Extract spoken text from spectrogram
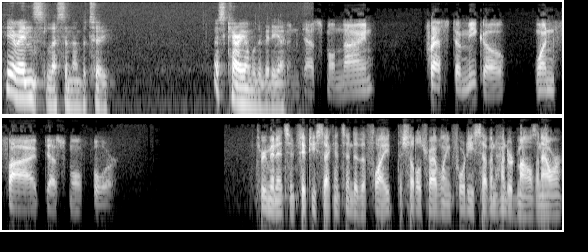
here ends lesson number two. Let's carry on with the video. 11 decimal 9. Press to MECO 15 decimal 4. Three minutes and 50 seconds into the flight, the shuttle traveling 4,700 miles an hour.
